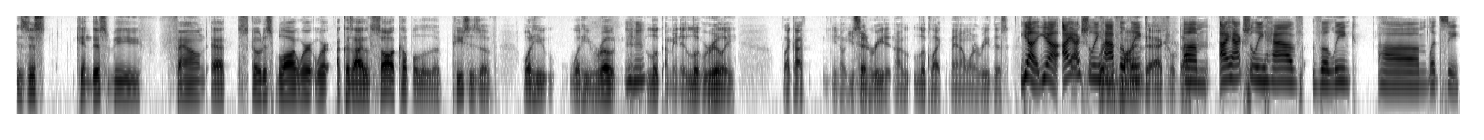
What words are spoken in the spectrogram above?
Is this can this be found at SCOTUS blog? Where where because I saw a couple of the pieces of what he what he wrote and it look I mean it looked really like I you know you said read it and I look like man I want to read this. Yeah, yeah. I actually Where have you the find link. the actual document? Um, I actually have the link. Um, let's see.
